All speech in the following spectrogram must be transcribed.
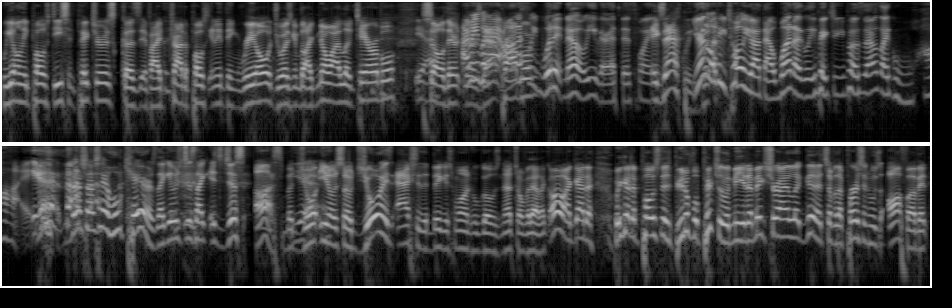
We only post decent pictures because if I try to post anything real, Joy's gonna be like, "No, I look terrible." Yeah. So there, I there's mean, but that I problem. honestly wouldn't know either at this point. Exactly. You're the But- one who told you about that one ugly picture you posted. I was like, why? yeah, that's what I'm saying. Who cares? Like it was just like it's just us. But Joy, you know, so Joy is actually the biggest one who goes nuts over that. Like, oh, I gotta, we gotta post this beautiful picture of me to make sure I look good. So for the person who's off of it,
